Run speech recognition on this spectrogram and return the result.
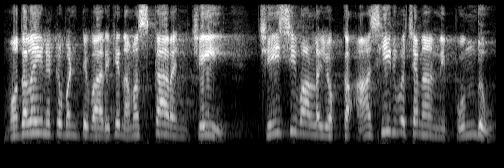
మొదలైనటువంటి వారికి నమస్కారం చేయి. చేసి వాళ్ళ యొక్క ఆశీర్వచనాన్ని పొందు.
